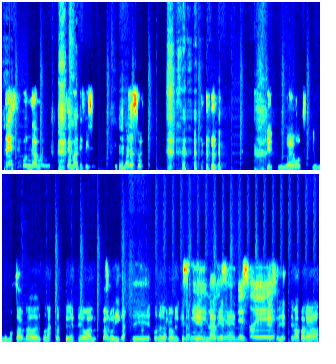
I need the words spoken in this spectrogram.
13, pongámoslo. Sea más difícil. Mala suerte. Y no hemos, y no hemos hablado de algunas cuestiones medio val- valóricas de J.K. Rowling que también Sí, la no, tienen. eso, es. eso ya es tema para,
